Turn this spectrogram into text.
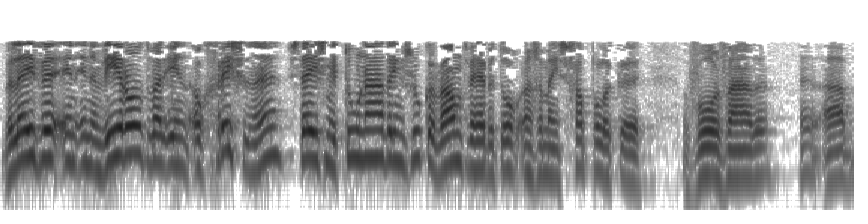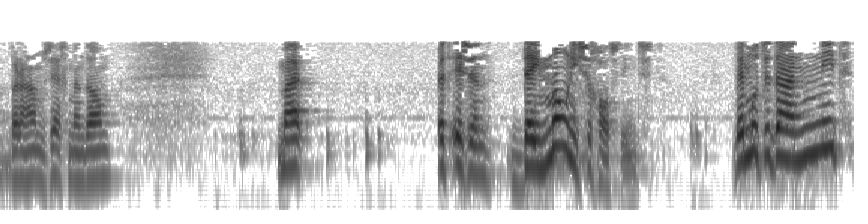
We leven in, in een wereld waarin ook christenen steeds meer toenadering zoeken, want we hebben toch een gemeenschappelijke voorvader. Abraham zegt men dan. Maar het is een demonische godsdienst. We moeten daar niet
